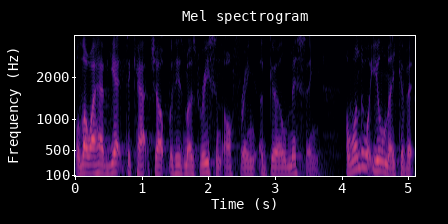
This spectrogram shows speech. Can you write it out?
although I have yet to catch up with his most recent offering, A Girl Missing. I wonder what you'll make of it.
